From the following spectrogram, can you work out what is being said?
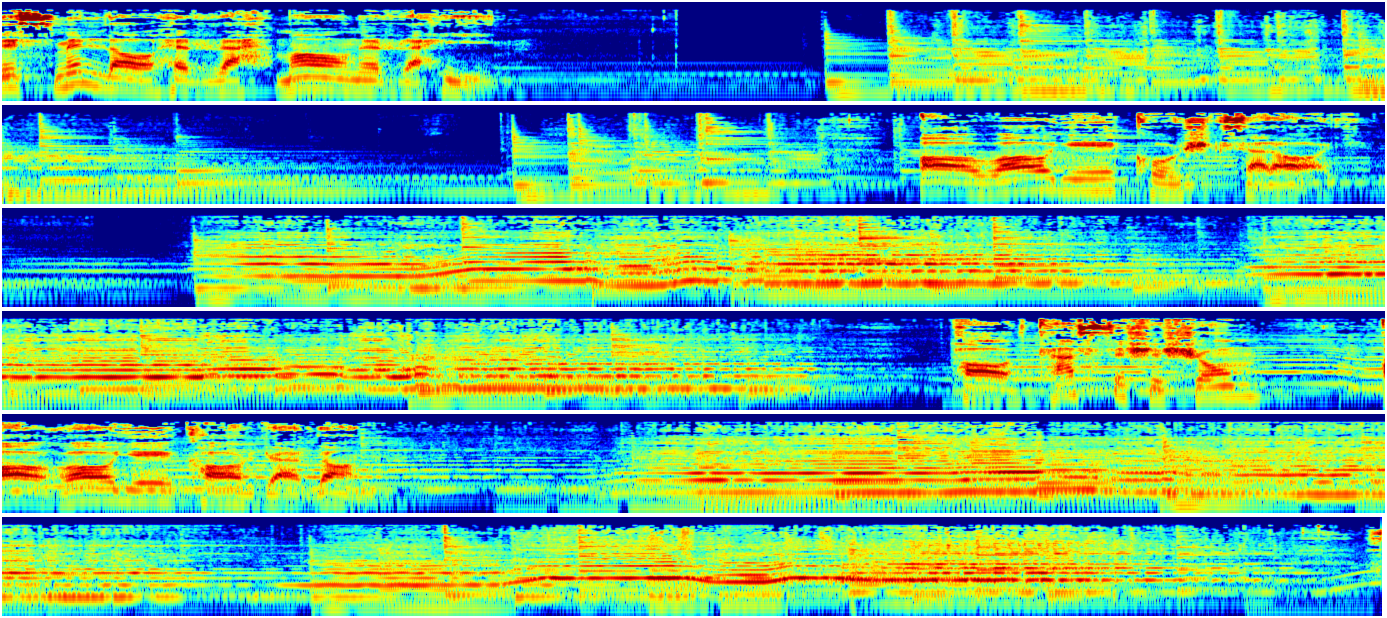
بسم الله الرحمن الرحیم. آوای کشکسرای پادکست ششم آقای کارگردان.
